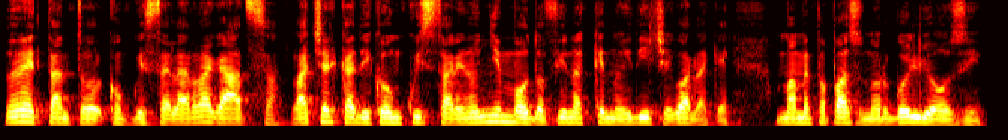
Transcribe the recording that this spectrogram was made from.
non è tanto conquistare la ragazza, la cerca di conquistare in ogni modo fino a che non gli dice guarda che mamma e papà sono orgogliosi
